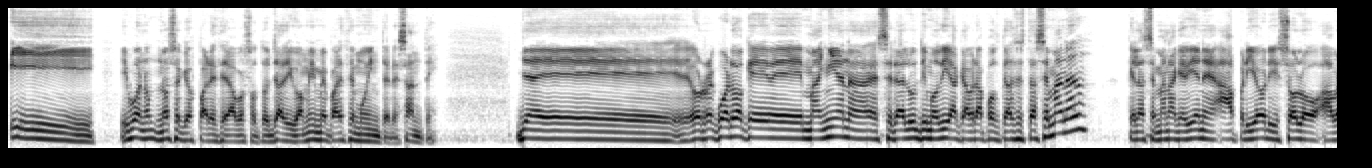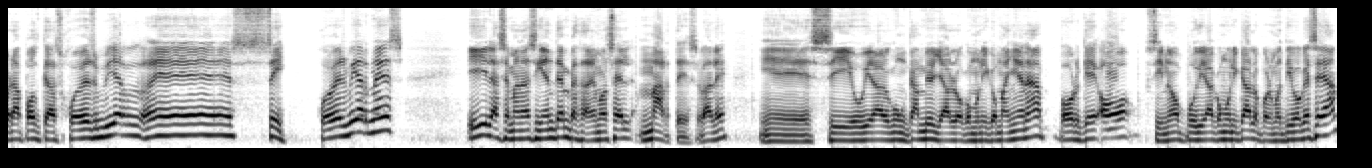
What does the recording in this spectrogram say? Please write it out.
Y, bueno, no sé qué os parece a vosotros. Ya digo, a mí me parece muy interesante. Eh, os recuerdo que mañana será el último día que habrá podcast esta semana, que la semana que viene a priori solo habrá podcast jueves viernes, sí, jueves viernes y la semana siguiente empezaremos el martes, ¿vale? Y si hubiera algún cambio ya os lo comunico mañana, porque, o si no pudiera comunicarlo por el motivo que sea,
